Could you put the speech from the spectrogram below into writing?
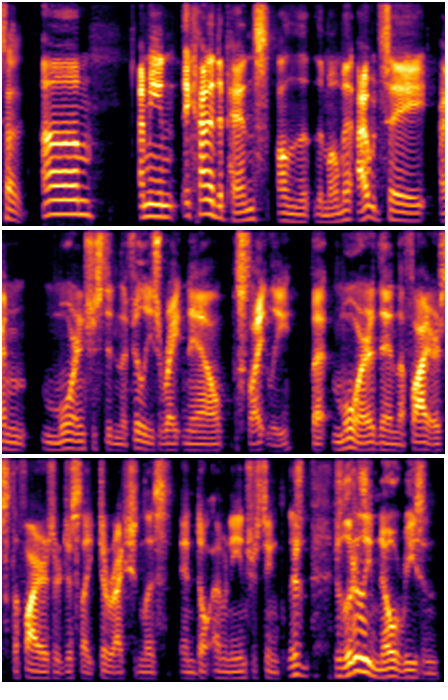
So Um, I mean, it kind of depends on the, the moment. I would say I'm more interested in the Phillies right now, slightly, but more than the Flyers. The Flyers are just like directionless and don't have any interesting. There's there's literally no reason.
